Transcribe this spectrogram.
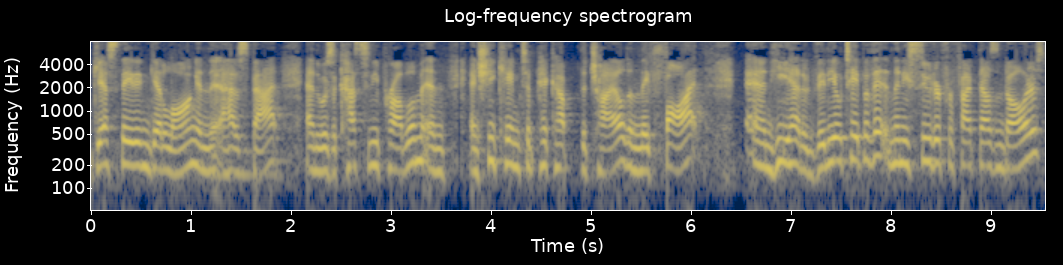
guess they didn't get along and had a spat and there was a custody problem and, and she came to pick up the child and they fought and he had a videotape of it and then he sued her for $5,000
